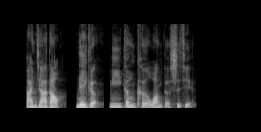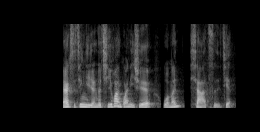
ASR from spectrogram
搬家到那个你更渴望的世界。X 经理人的奇幻管理学，我们下次见。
